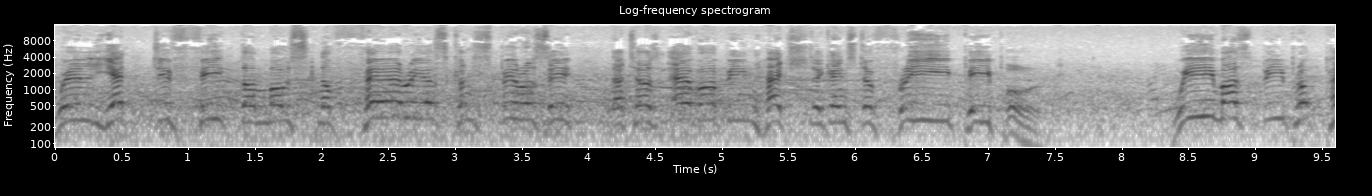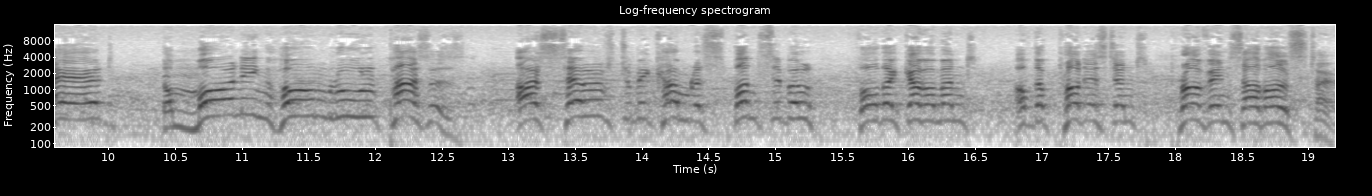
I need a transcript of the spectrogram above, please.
will yet defeat the most nefarious conspiracy that has ever been hatched against a free people. We must be prepared the morning Home Rule passes, ourselves to become responsible for the government of the Protestant province of Ulster.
